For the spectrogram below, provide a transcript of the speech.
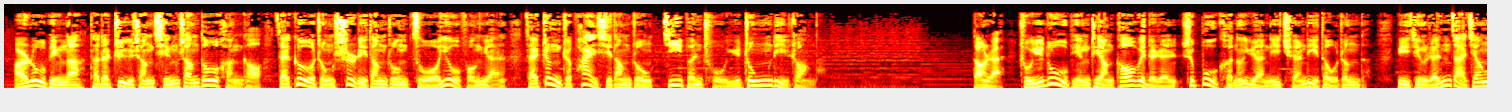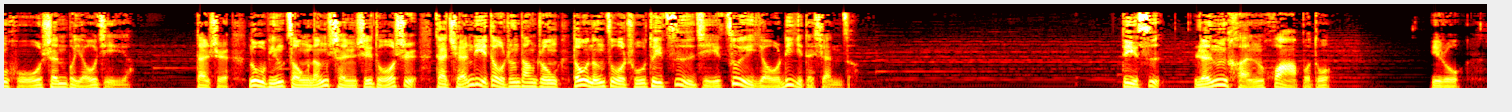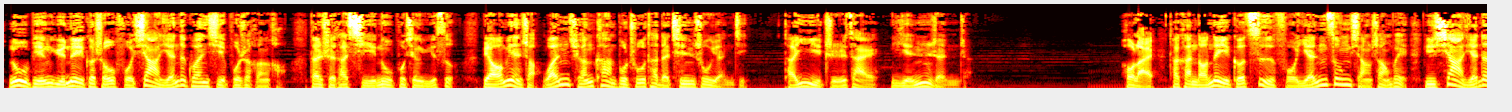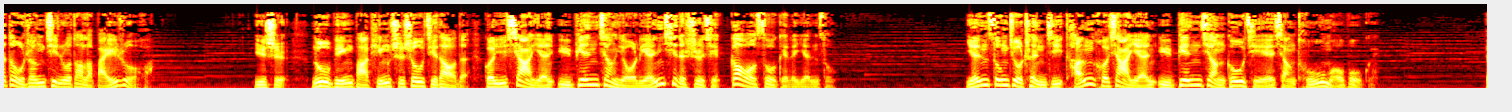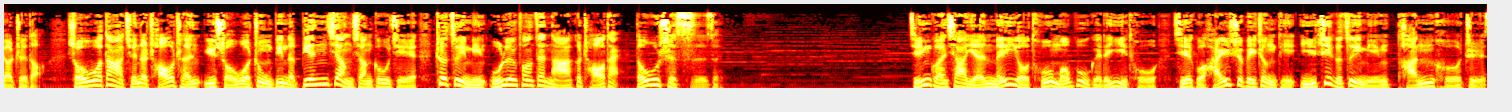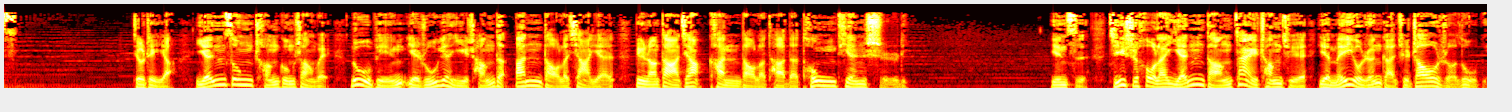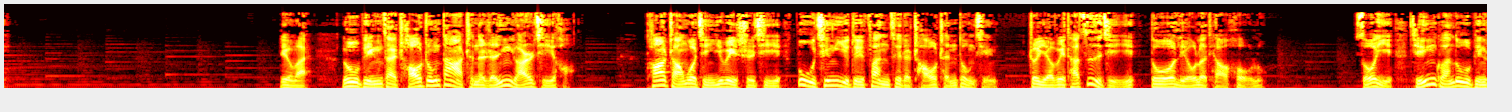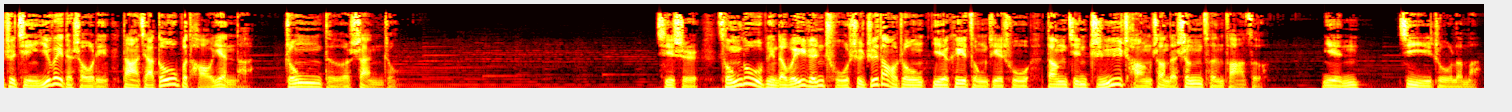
而陆炳呢，他的智商、情商都很高，在各种势力当中左右逢源，在政治派系当中基本处于中立状态。当然，处于陆炳这样高位的人是不可能远离权力斗争的，毕竟人在江湖，身不由己呀。但是陆炳总能审时度势，在权力斗争当中都能做出对自己最有利的选择。第四，人狠话不多，比如。陆炳与内阁首辅夏言的关系不是很好，但是他喜怒不形于色，表面上完全看不出他的亲疏远近，他一直在隐忍着。后来他看到内阁次辅严嵩想上位，与夏言的斗争进入到了白热化，于是陆炳把平时收集到的关于夏言与边将有联系的事情告诉给了严嵩，严嵩就趁机弹劾夏言与边将勾结，想图谋不轨。要知道，手握大权的朝臣与手握重兵的边将相勾结，这罪名无论放在哪个朝代都是死罪。尽管夏言没有图谋不轨的意图，结果还是被政敌以这个罪名弹劾致死。就这样，严嵩成功上位，陆炳也如愿以偿的扳倒了夏言，并让大家看到了他的通天实力。因此，即使后来严党再猖獗，也没有人敢去招惹陆炳。另外，陆炳在朝中大臣的人缘极好，他掌握锦衣卫时期，不轻易对犯罪的朝臣动刑，这也为他自己多留了条后路。所以，尽管陆炳是锦衣卫的首领，大家都不讨厌他，忠德善终。其实，从陆炳的为人处世之道中，也可以总结出当今职场上的生存法则。您记住了吗？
